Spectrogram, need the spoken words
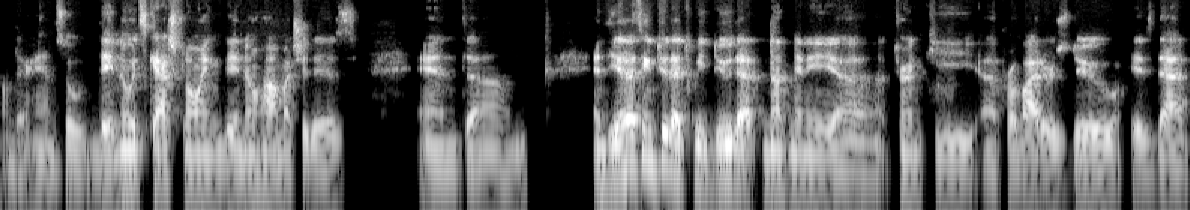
on their hands, so they know it's cash flowing. They know how much it is, and um, and the other thing too that we do that not many uh, turnkey uh, providers do is that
